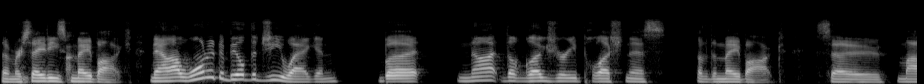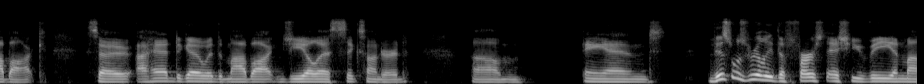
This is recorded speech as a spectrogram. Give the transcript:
the Mercedes Maybach. Now I wanted to build the G wagon, but not the luxury plushness of the Maybach. So Maybach. So I had to go with the Maybach GLS 600. Um, and this was really the first SUV in my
